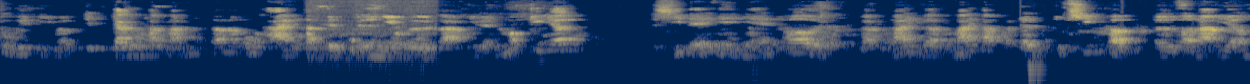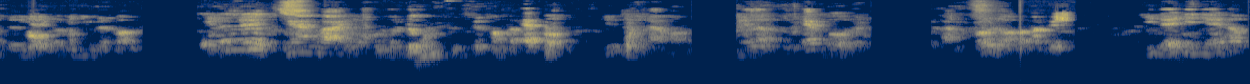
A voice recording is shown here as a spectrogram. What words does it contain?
cái việc gì mà chích cắn thật mạnh, đó nó cũng hại cái thần kinh cho nên nhiều người làm như vậy, nó mất trí nhớ. Chỉ để nhẹ nhẹ thôi gần mái gần mái tóc ở trên chút xíu thôi. Từ hồi nào giờ ông tư dậy, có bao nhiêu rồi thôi để ngang vai là là đúng, chứ không có ép buộc những người nào mà nghe là ép buộc làm rối loạn và việc chỉ để nhẹ nhẹ thôi.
